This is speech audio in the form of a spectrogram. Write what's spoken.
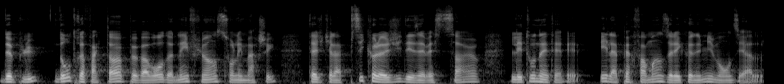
De plus, d'autres facteurs peuvent avoir de l'influence sur les marchés, tels que la psychologie des investisseurs, les taux d'intérêt et la performance de l'économie mondiale.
